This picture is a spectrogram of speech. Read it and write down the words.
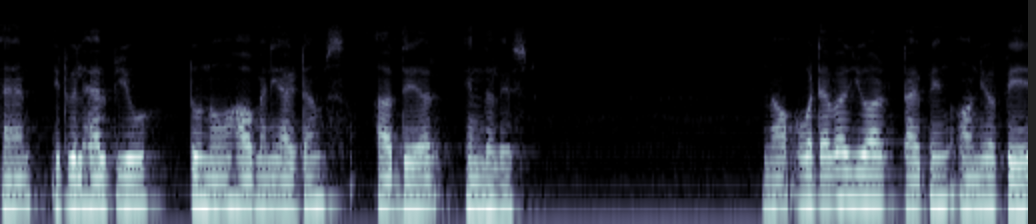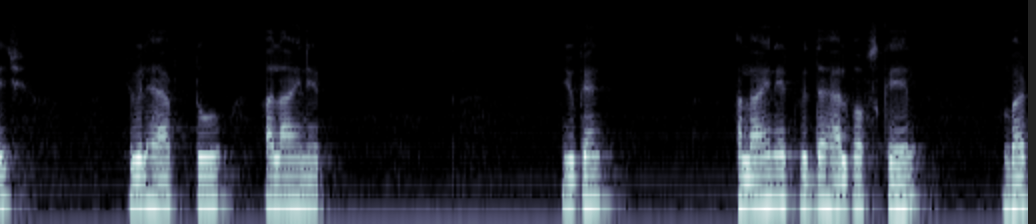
And it will help you to know how many items are there in the list. Now whatever you are typing on your page you will have to align it. You can align it with the help of scale but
